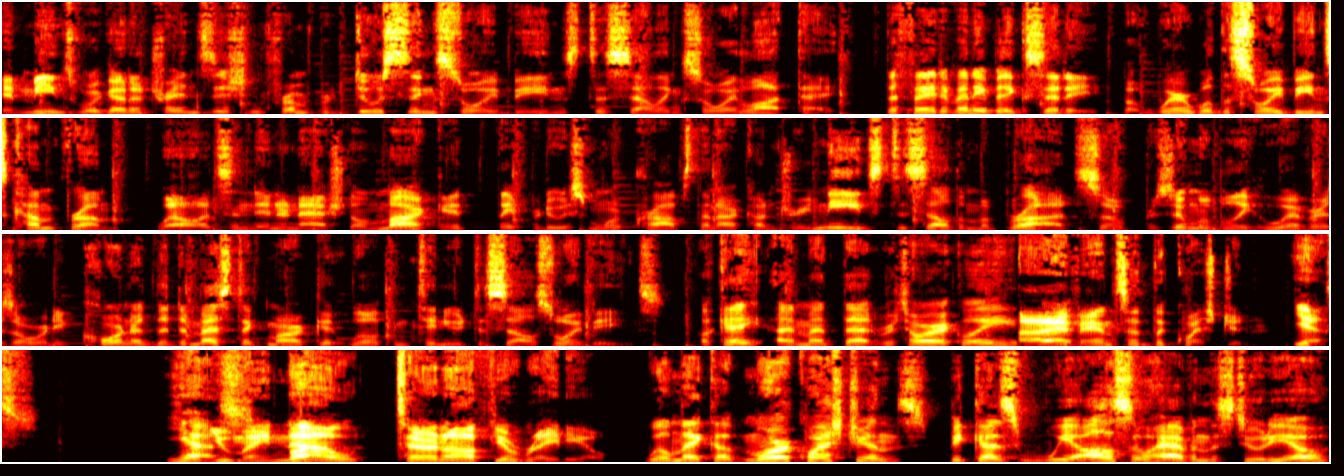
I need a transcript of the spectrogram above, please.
It means we're going to transition from producing soybeans to selling soy latte. The fate of any big city, but where will the soybeans come from? Well, it's an international market. They produce more crops than our country needs to sell them abroad, so presumably whoever has already cornered the domestic market will continue to sell soybeans. Okay, I meant that rhetorically. I've answered the question. Yes. Yes. You may but now turn off your radio. We'll make up more questions because we also have in the studio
